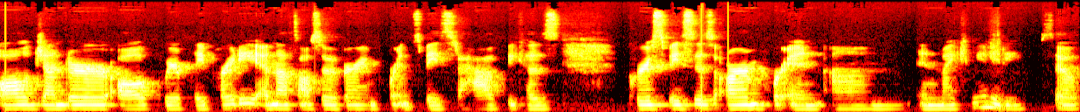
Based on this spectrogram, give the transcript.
all gender, all queer play party, and that's also a very important space to have because queer spaces are important um, in my community. So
